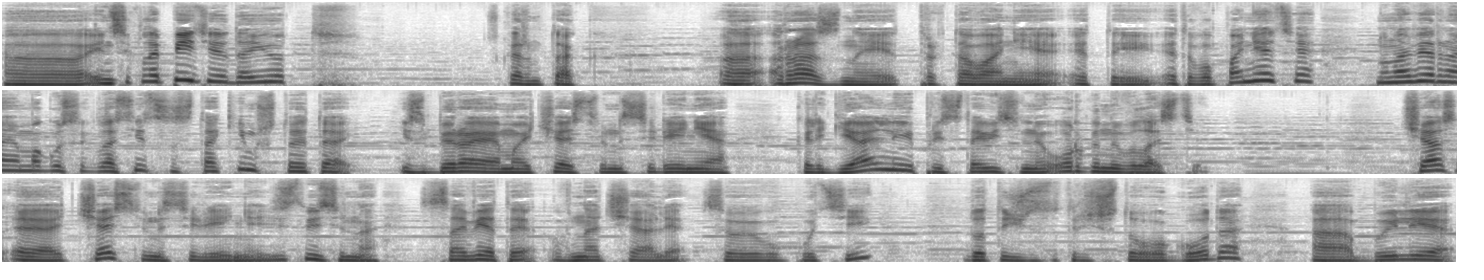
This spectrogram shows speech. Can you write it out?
Э, энциклопедия дает, скажем так, э, разные трактования этой, этого понятия, но, наверное, я могу согласиться с таким, что это избираемая частью населения – коллегиальные представительные органы власти. Час, э, частью населения, действительно, советы в начале своего пути до 1936 года э, были,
